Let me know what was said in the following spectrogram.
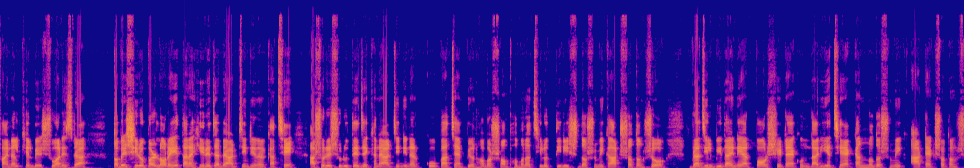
ফাইনাল খেলবে সুয়ারেজরা। তবে শিরোপার লড়াইয়ে তারা হেরে যাবে আর্জেন্টিনার কাছে। আসরের শুরুতে যেখানে আর্জেন্টিনার কোপা চ্যাম্পিয়ন হবার সম্ভাবনা ছিল তিরিশ দশমিক আট শতাংশ, ব্রাজিল বিদায় নেয়ার পর সেটা এখন দাঁড়িয়েছে একান্ন দশমিক আট এক শতাংশ।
